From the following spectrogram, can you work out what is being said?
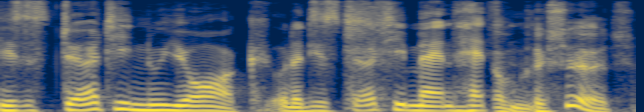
dieses Dirty New York oder dieses Dirty Ja, Manhattan. jetzt.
